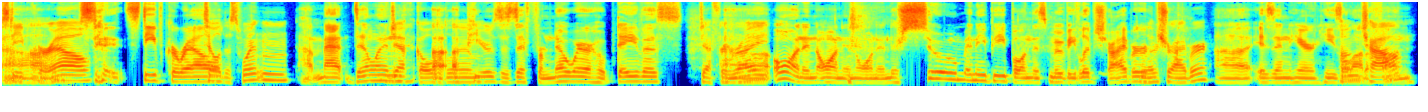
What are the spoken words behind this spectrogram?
Steve um, Carell. Steve Carell, Tilda Swinton, uh, Matt Dillon, Jeff uh, Goldblum. appears as if from nowhere. Hope Davis, Jeffrey uh, Wright, on and on and on. And there's so many people in this movie. Liev Schreiber Liev Schreiber. uh, is in here. He's a lot Chow. of fun.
